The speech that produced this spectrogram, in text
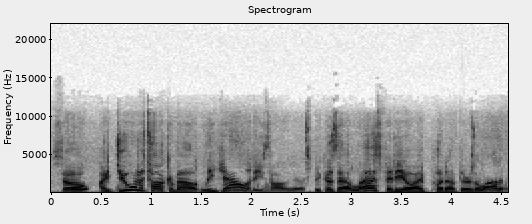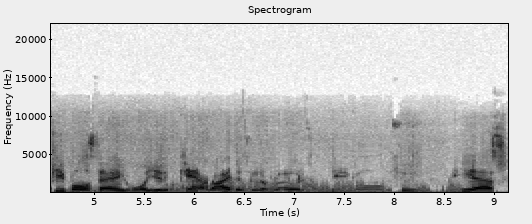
So I do want to talk about legalities on this because that last video I put up, there's a lot of people saying, well, you can't ride this in the road, it's illegal, this is BS.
